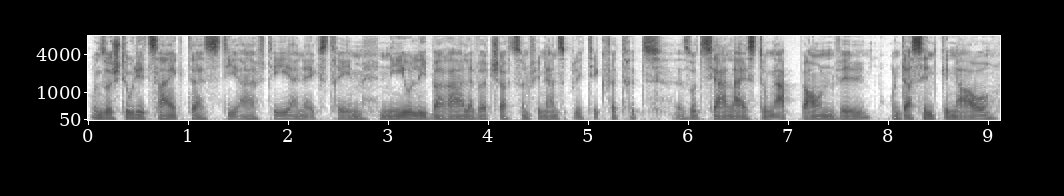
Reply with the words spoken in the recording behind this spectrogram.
Unsere Studie zeigt, dass die AfD eine extrem neoliberale Wirtschafts- und Finanzpolitik vertritt, Sozialleistungen abbauen will. Und das sind genau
